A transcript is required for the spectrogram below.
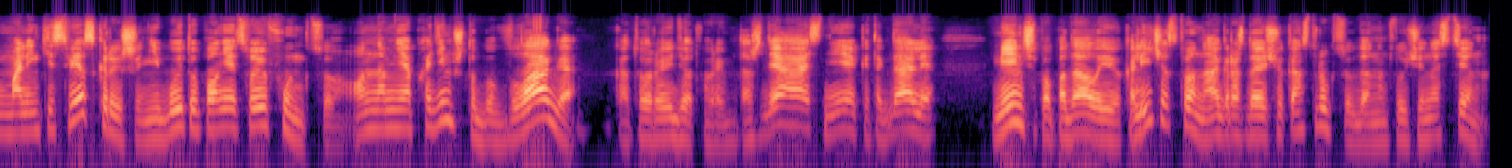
маленький свес крыши не будет выполнять свою функцию. Он нам необходим, чтобы влага, которая идет во время дождя, снег и так далее, меньше попадало ее количество на ограждающую конструкцию, в данном случае на стену,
